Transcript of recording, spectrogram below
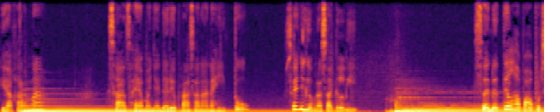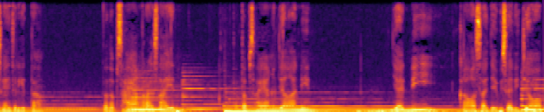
Ya karena saat saya menyadari perasaan aneh itu, saya juga merasa geli. Sedetil apa pun saya cerita, tetap saya ngerasain, tetap saya ngejalanin. Jadi, kalau saja bisa dijawab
